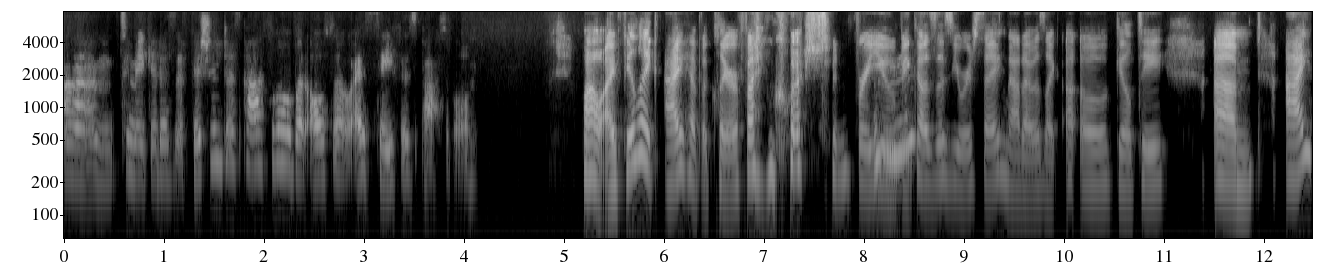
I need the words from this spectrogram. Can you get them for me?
um, to make it as efficient as possible, but also as safe as possible. Wow, I feel like I have a clarifying question for you mm-hmm. because as you were saying that, I was like, uh oh, guilty. Um, I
